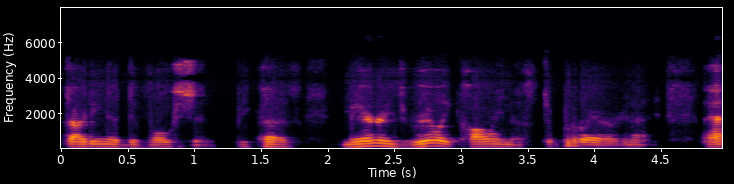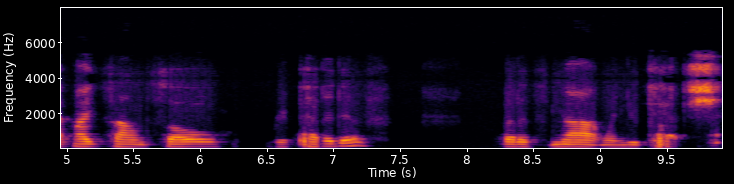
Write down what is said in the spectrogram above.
starting a devotion because Mary's really calling us to prayer. And that, might sound so repetitive, but it's not when you catch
